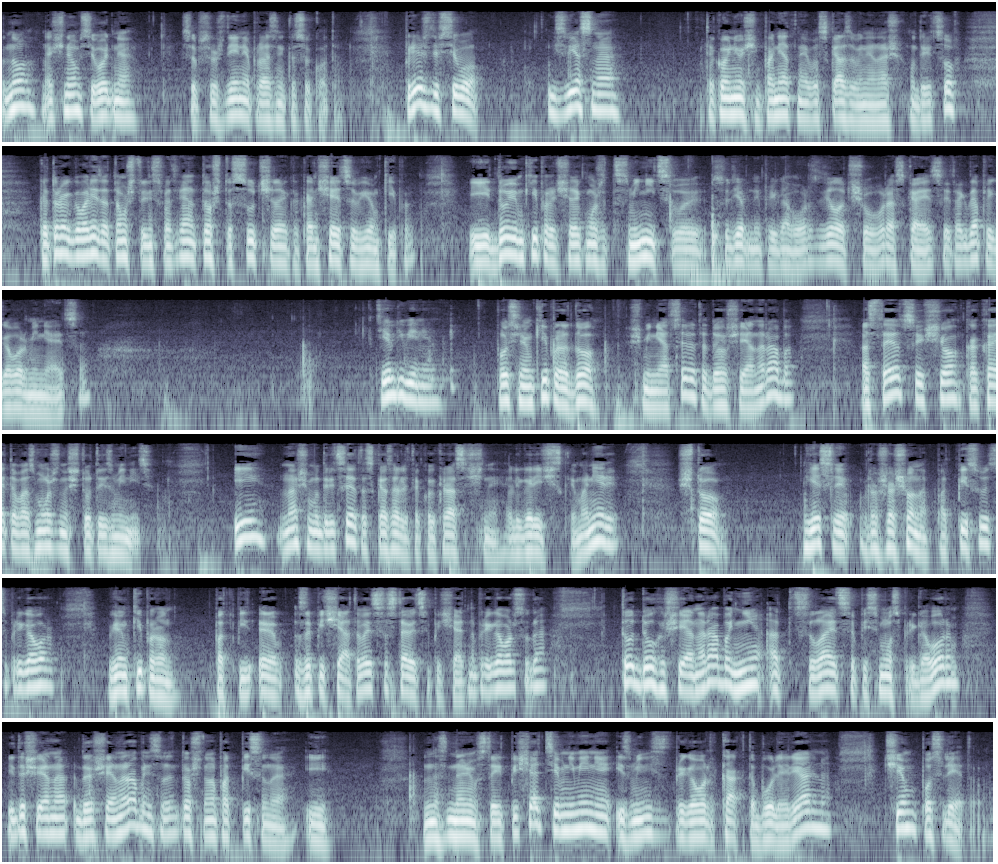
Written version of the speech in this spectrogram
но начнем сегодня с обсуждения праздника Сукота. Прежде всего, известно такое не очень понятное высказывание наших мудрецов, которое говорит о том, что несмотря на то, что суд человека кончается в Йом-Кипр, и до Йом-Кипра человек может сменить свой судебный приговор, сделать шоу, раскаяться, и тогда приговор меняется – тем не менее, после Йом-Кипра до Шмини Ацерета, до Шияна Раба, остается еще какая-то возможность что-то изменить. И наши мудрецы это сказали в такой красочной, аллегорической манере, что если в Рошашона подписывается приговор, в Йом-Кипр он подпи- э, запечатывается, ставится печать на приговор суда, то до Шияна Раба не отсылается письмо с приговором, и до Шияна, до Шияна Раба, несмотря на то, что оно подписано и на, на нем стоит печать, тем не менее изменить этот приговор как-то более реально, чем после этого.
